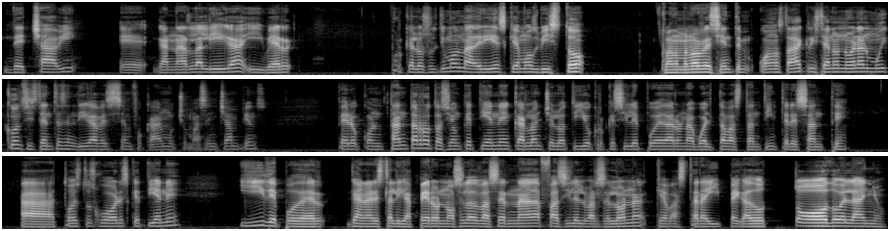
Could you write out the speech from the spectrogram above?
de Xavi eh, ganar la liga y ver, porque los últimos Madrides que hemos visto, cuando menos reciente, cuando estaba Cristiano, no eran muy consistentes en liga, a veces se enfocaban mucho más en Champions. Pero con tanta rotación que tiene Carlo Ancelotti, yo creo que sí le puede dar una vuelta bastante interesante a todos estos jugadores que tiene y de poder ganar esta liga. Pero no se las va a hacer nada fácil el Barcelona, que va a estar ahí pegado todo el año.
